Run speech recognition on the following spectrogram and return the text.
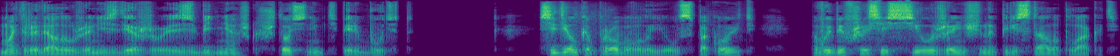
Мать рыдала, уже не сдерживаясь. Бедняжка, что с ним теперь будет? Сиделка пробовала ее успокоить. Выбившись из сил, женщина перестала плакать.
